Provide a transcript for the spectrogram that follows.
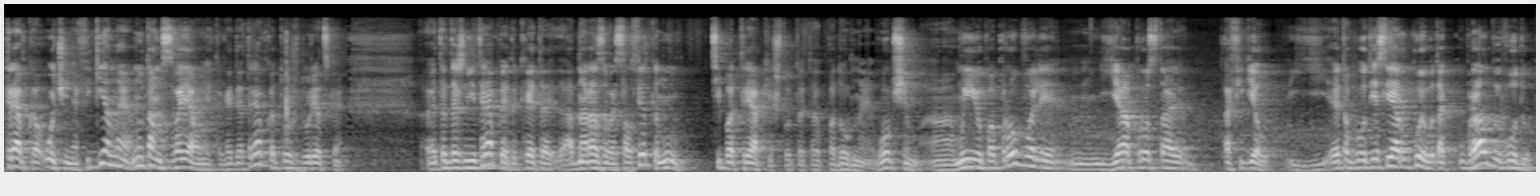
тряпка очень офигенная, ну там своя у них какая-то тряпка, тоже турецкая. Это даже не тряпка, это какая-то одноразовая салфетка, ну, типа тряпки, что-то подобное. В общем, э, мы ее попробовали, я просто офигел. Это вот если я рукой вот так убрал бы воду,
